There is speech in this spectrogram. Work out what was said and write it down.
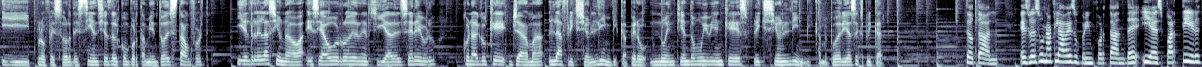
y profesor de ciencias del comportamiento de Stanford y él relacionaba ese ahorro de energía del cerebro con algo que llama la fricción límbica, pero no entiendo muy bien qué es fricción límbica. ¿Me podrías explicar? Total, eso es una clave súper importante y es partir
